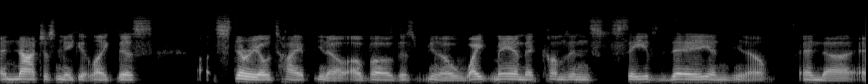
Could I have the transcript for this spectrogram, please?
and not just make it like this stereotype, you know, of uh, this, you know, white man that comes in and saves the day and, you know, and uh and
